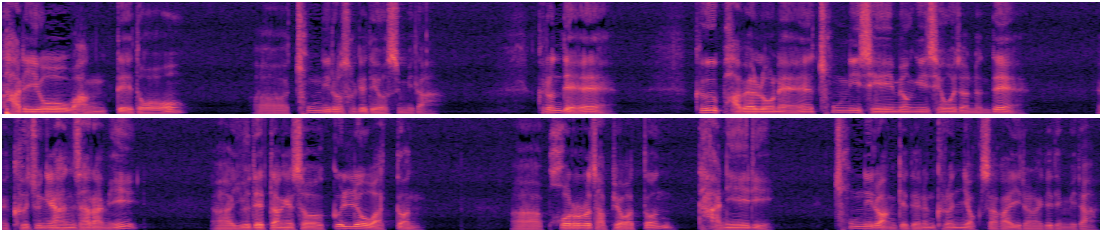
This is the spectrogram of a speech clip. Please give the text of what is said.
다리오 왕 때도 어, 총리로 서게 되었습니다. 그런데 그 바벨론에 총리 세 명이 세워졌는데 그 중에 한 사람이 아, 유대 땅에서 끌려왔던 아, 포로로 잡혀왔던 다니엘이 총리로 앉게 되는 그런 역사가 일어나게 됩니다.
